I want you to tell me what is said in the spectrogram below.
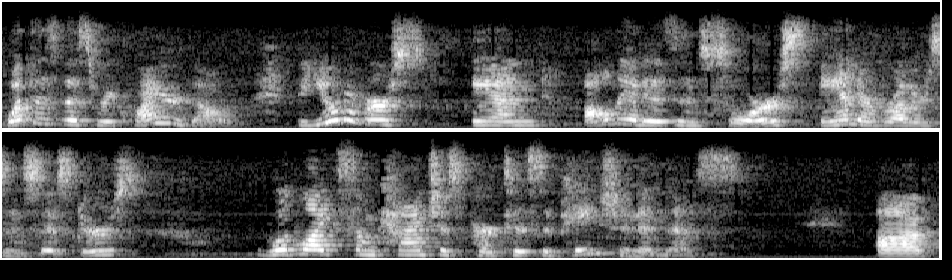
What does this require though? The universe and all that is in source and our brothers and sisters would like some conscious participation in this. Uh,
